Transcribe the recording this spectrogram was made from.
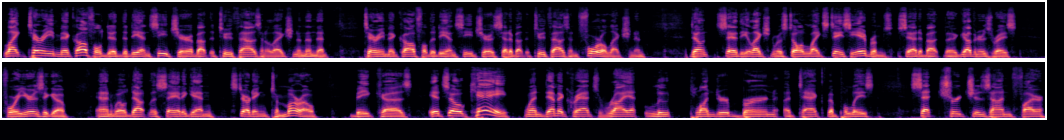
Like Terry McAuliffe did, the DNC chair, about the 2000 election, and then that Terry McAuliffe, the DNC chair, said about the 2004 election. And don't say the election was stolen like Stacey Abrams said about the governor's race four years ago, and will doubtless say it again starting tomorrow because it's okay when Democrats riot, loot, plunder, burn, attack the police, set churches on fire.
